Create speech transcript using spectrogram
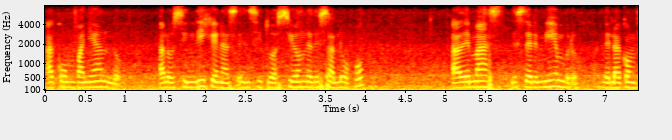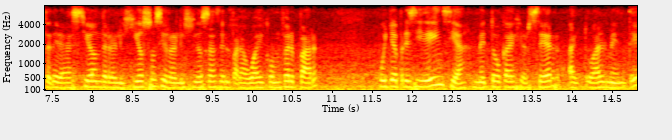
acompañando a los indígenas en situación de desalojo, además de ser miembro de la Confederación de Religiosos y Religiosas del Paraguay, Conferpar, cuya presidencia me toca ejercer actualmente,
